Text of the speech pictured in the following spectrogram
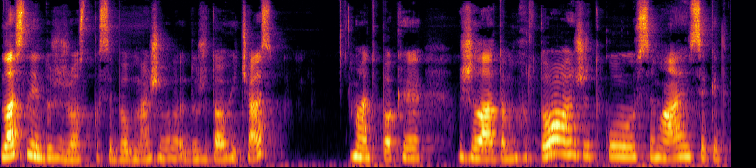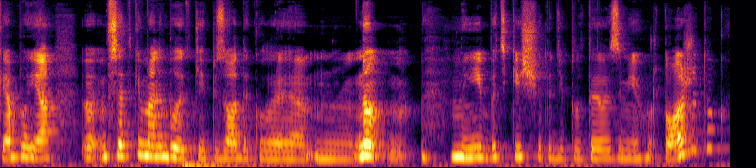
власне, я дуже жорстко себе обмежувала дуже довгий час. От поки жила там в гуртожитку, сама всяке таке, бо я е, все-таки в мене були такі епізоди, коли ну, мої батьки ще тоді платили за мій гуртожиток.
